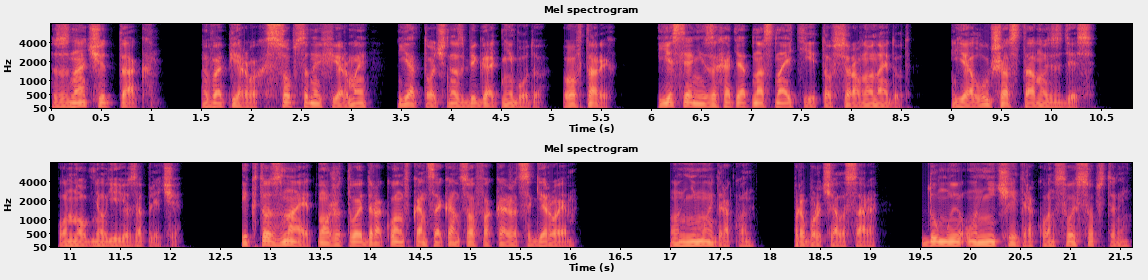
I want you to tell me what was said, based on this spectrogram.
«Значит так. Во-первых, с собственной фермы я точно сбегать не буду. Во-вторых, если они захотят нас найти, то все равно найдут. Я лучше останусь здесь». Он обнял ее за плечи. «И кто знает, может, твой дракон в конце концов окажется героем». «Он не мой дракон», — пробурчала Сара. «Думаю, он ничей дракон, свой собственный».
